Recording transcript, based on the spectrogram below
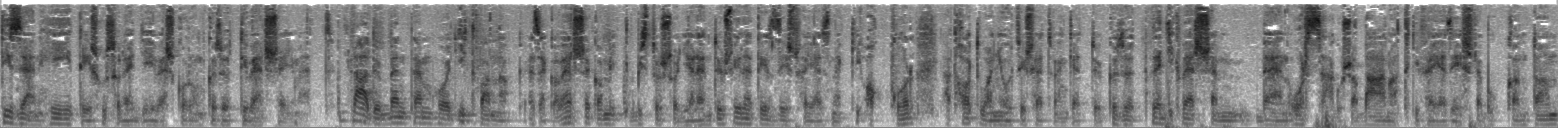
17 és 21 éves korom közötti verseimet. Rádöbbentem, hogy itt vannak ezek a versek, amik biztos, hogy jelentős életérzést fejeznek ki akkor, tehát 68 és 72 között. Az egyik versemben országos a bánat kifejezésre bukkantam,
